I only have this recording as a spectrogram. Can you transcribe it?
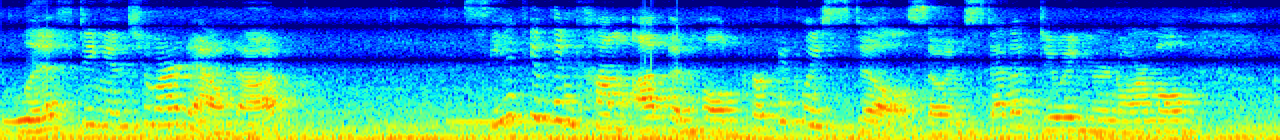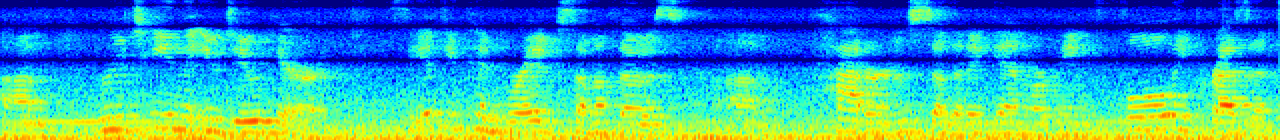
lifting into our down dog. See if you can come up and hold perfectly still. So instead of doing your normal um, routine that you do here. See if you can break some of those patterns so that again we're being fully present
